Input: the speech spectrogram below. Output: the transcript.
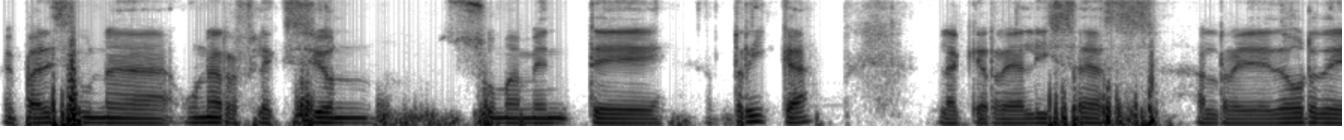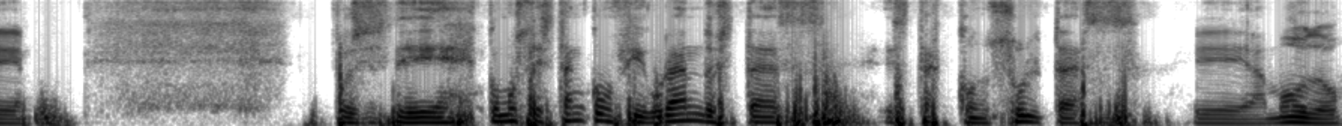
me parece una, una reflexión sumamente rica la que realizas alrededor de pues de cómo se están configurando estas, estas consultas eh, a modo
